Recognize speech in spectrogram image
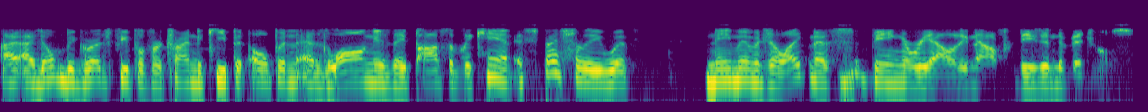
I, I don't begrudge people for trying to keep it open as long as they possibly can, especially with name, image, and likeness being a reality now for these individuals.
